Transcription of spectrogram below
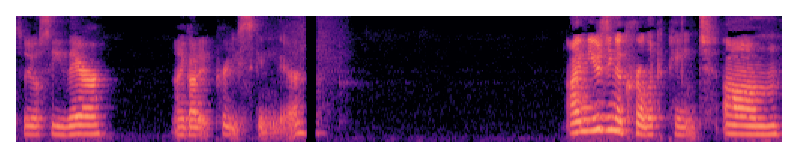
So you'll see there, I got it pretty skinny there. I'm using acrylic paint. Um,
